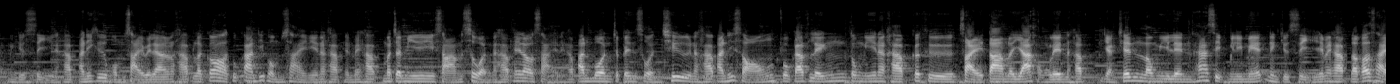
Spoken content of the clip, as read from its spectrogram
58.4 นะครับ อันนี้คือผมใส่ไว้แล้วนะครับ แล้วก็ทุกอันที่ผมใส่นี่ยนะครับ เห็นไหมครับ มันจะมี 3 ส่วนนะครับ ให้เราใส่นะครับ อันบนจะเป็นส่วนชื่อนะครับ อันที่2โฟกัสเลนส์ตรงนี้นะครับ ก็คือใส่ตามระยะของเลนส์นะครับ อย่างเช่นเรามีเลนส์50 mm 1.4 ใช่ไหมครับ เราก็ใส่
